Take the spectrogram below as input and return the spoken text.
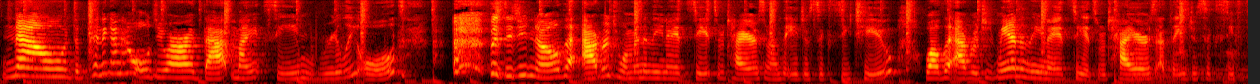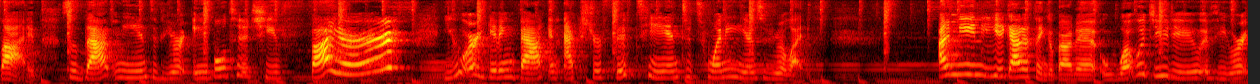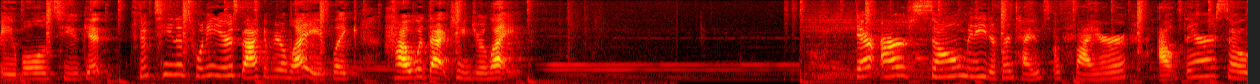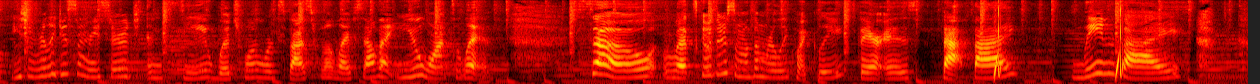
Now, depending on how old you are, that might seem really old. but did you know the average woman in the United States retires around the age of 62, while the average man in the United States retires at the age of 65? So that means if you're able to achieve FIRE, you are getting back an extra 15 to 20 years of your life. I mean, you gotta think about it. What would you do if you were able to get 15 to 20 years back of your life? Like, how would that change your life? There are so many different types of fire out there, so you should really do some research and see which one works best for the lifestyle that you want to live. So let's go through some of them really quickly. There is Fat Fi, Lean Fi,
